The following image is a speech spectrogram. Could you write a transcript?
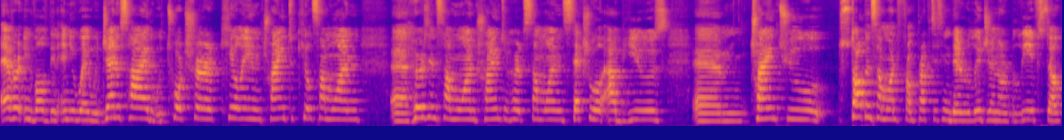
ever involved in any way with genocide, with torture, killing, trying to kill someone, uh, hurting someone, trying to hurt someone, sexual abuse, um, trying to stopping someone from practicing their religion or beliefs. So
